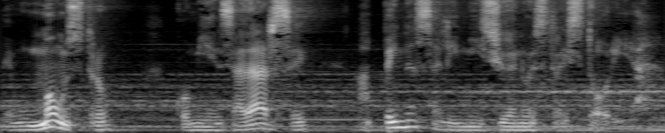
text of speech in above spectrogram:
de un monstruo comienza a darse apenas al inicio de nuestra historia.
